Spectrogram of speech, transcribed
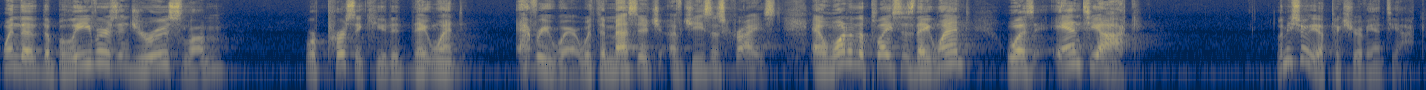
when the, the believers in Jerusalem were persecuted, they went everywhere with the message of Jesus Christ. And one of the places they went was Antioch. Let me show you a picture of Antioch.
